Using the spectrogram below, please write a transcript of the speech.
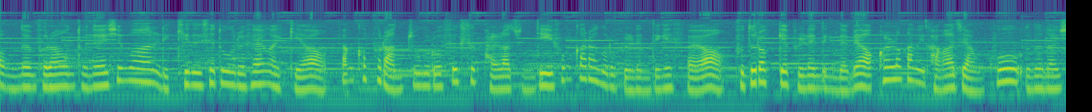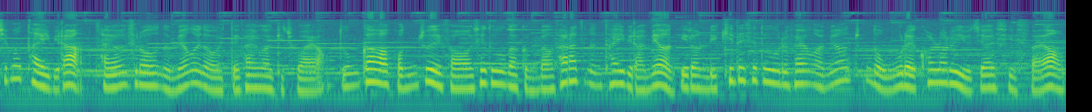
없는 브라운 톤의 쉬머한 리퀴드 섀도우를 사용할게요. 쌍꺼풀 안쪽으로 쓱쓱 발라준 뒤 손가락으로 블렌딩 했어요. 부드럽게 블렌딩되며 컬러감이 강하지 않고 은은한 쉬머 타입이라 자연스러운 음영을 넣을 때 사용하기 좋아요. 눈가가 건조해서 섀도우가 금방 사라지는 타입이라면 이런 리퀴드 섀도우를 사용하면 좀 더 오래 컬러를 유지할 수 있어요.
